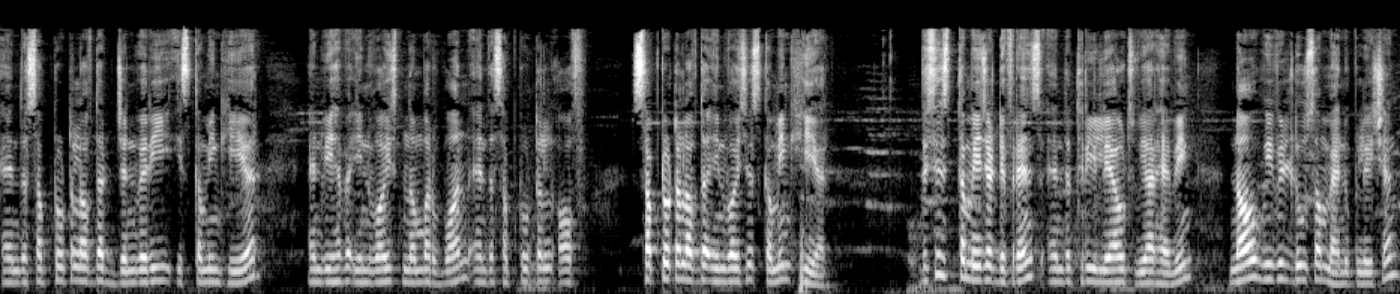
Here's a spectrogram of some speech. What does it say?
and the subtotal of that January is coming here and we have an invoice number 1 and the subtotal of subtotal of the invoices coming here. This is the major difference and the three layouts we are having. Now we will do some manipulation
